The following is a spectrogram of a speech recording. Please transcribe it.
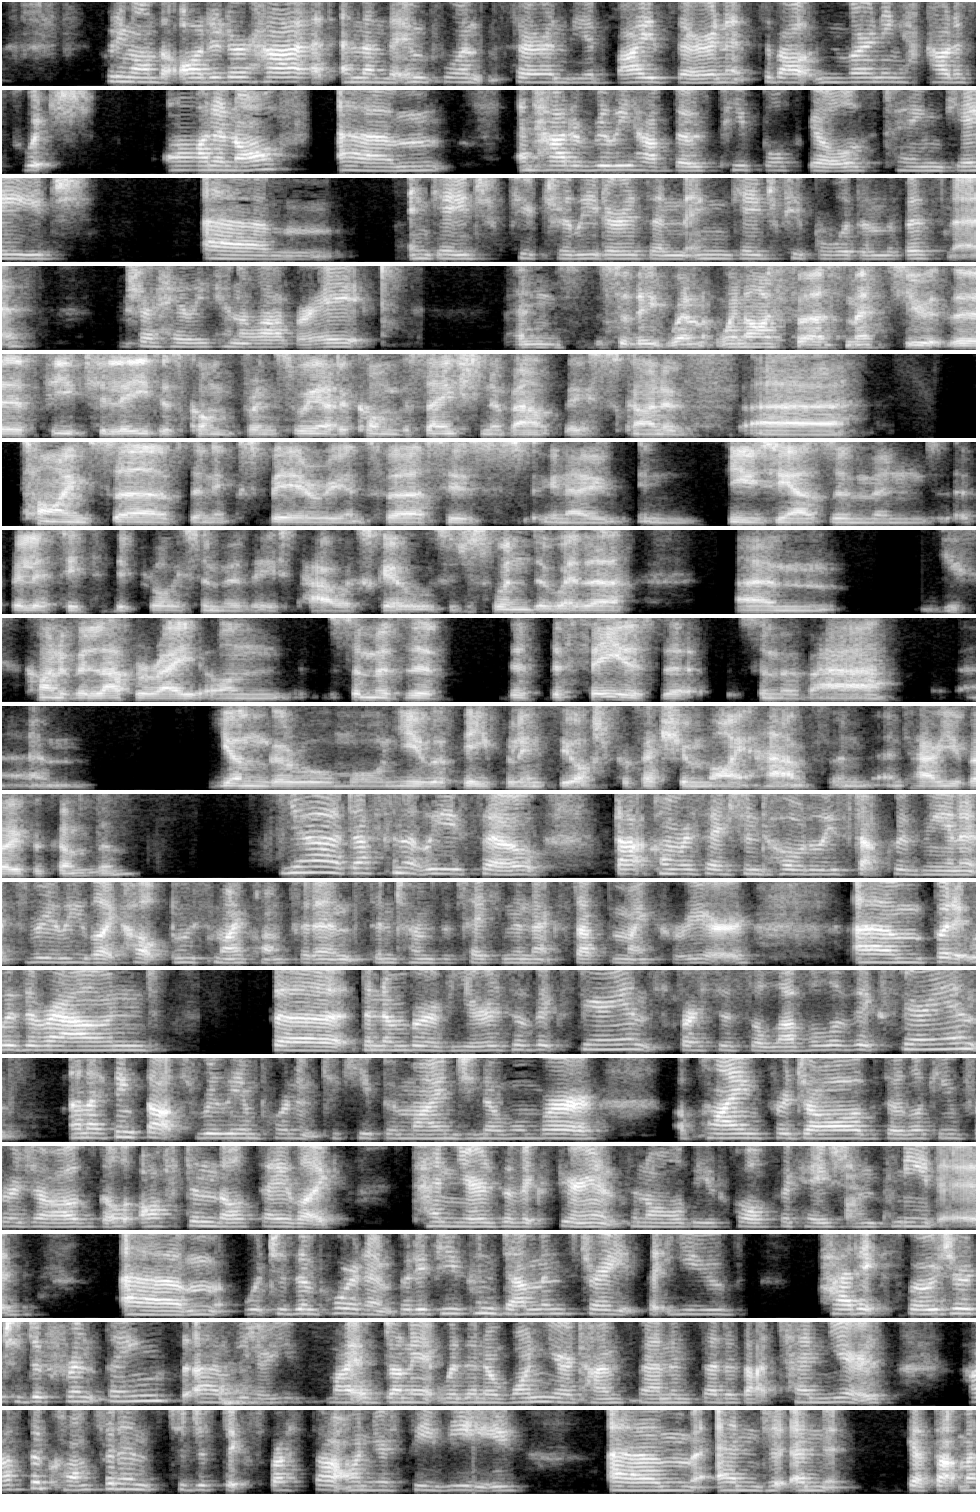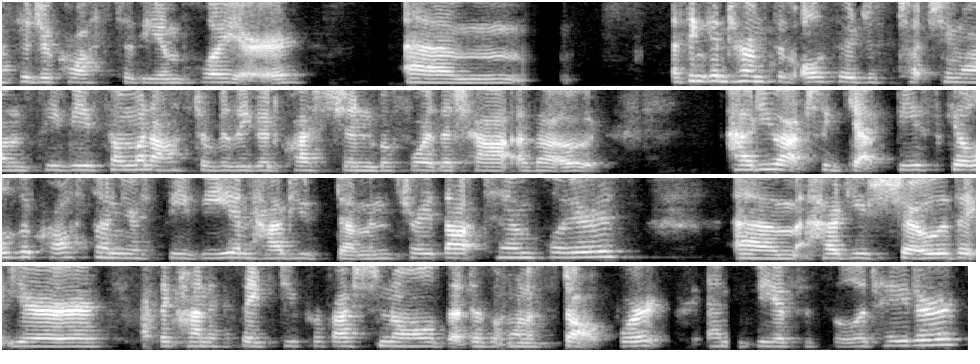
putting on the auditor hat and then the influencer and the advisor. And it's about learning how to switch on and off um, and how to really have those people skills to engage um, engage future leaders and engage people within the business. I'm sure Hayley can elaborate and Sadiq, when, when I first met you at the Future Leaders Conference, we had a conversation about this kind of uh, time served and experience versus you know enthusiasm and ability to deploy some of these power skills. I just wonder whether um, you could kind of elaborate on some of the, the, the fears that some of our um, younger or more newer people into the OSH profession might have and, and how you've overcome them. Yeah, definitely. So that conversation totally stuck with me and it's really like helped boost my confidence in terms of taking the next step in my career. Um, but it was around the, the number of years of experience versus the level of experience. And I think that's really important to keep in mind. You know, when we're applying for jobs or looking for jobs, often they'll say like 10 years of experience and all these qualifications needed, um, which is important. But if you can demonstrate that you've had exposure to different things, um, you know, you might have done it within a one year time span instead of that 10 years, have the confidence to just express that on your CV um, and, and get that message across to the employer. Um, I think in terms of also just touching on CV, someone asked a really good question before the chat about how do you actually get these skills across on your CV and how do you demonstrate that to employers? Um, how do you show that you're the kind of safety professional that doesn't want to stop work and be a facilitator?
